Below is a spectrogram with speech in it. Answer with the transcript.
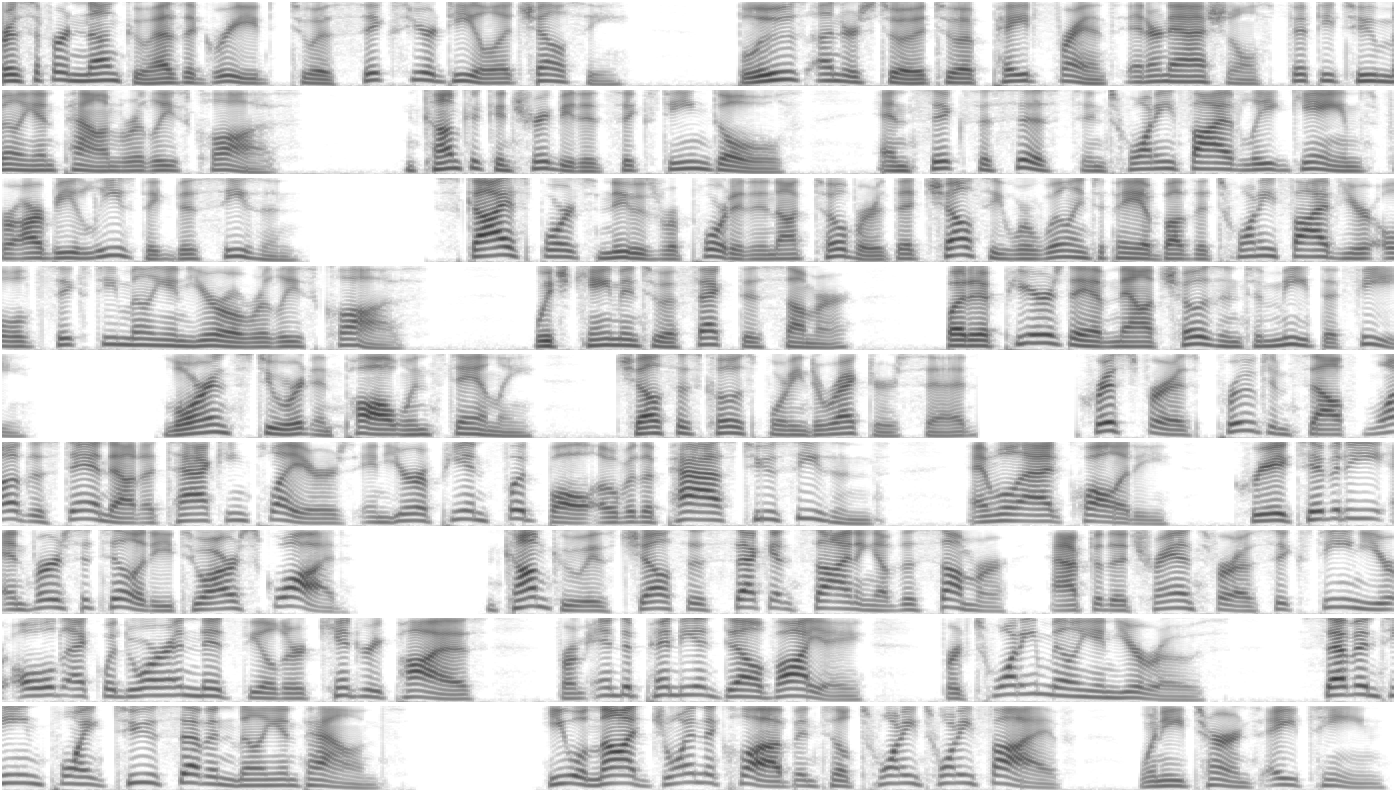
Christopher Nkunku has agreed to a six-year deal at Chelsea. Blues understood to have paid France International's £52 million release clause. Nkunku contributed 16 goals and 6 assists in 25 league games for RB Leipzig this season. Sky Sports News reported in October that Chelsea were willing to pay above the 25-year-old 60 million euro release clause, which came into effect this summer, but it appears they have now chosen to meet the fee. Laurence Stewart and Paul Winstanley, Chelsea's co-sporting directors, said, Christopher has proved himself one of the standout attacking players in European football over the past two seasons and will add quality, creativity, and versatility to our squad. Nkunku is Chelsea's second signing of the summer after the transfer of 16-year-old Ecuadorian midfielder Kendry Páez from Independiente del Valle for 20 million euros, 17.27 million pounds. He will not join the club until 2025 when he turns 18.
